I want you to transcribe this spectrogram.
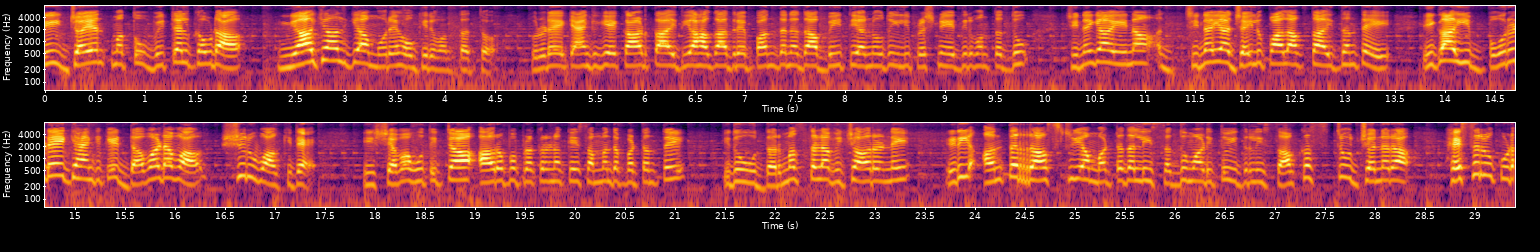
ಟಿ ಜಯಂತ್ ಮತ್ತು ವಿಠಲ್ ಗೌಡ ನ್ಯಾಯಾಲಯ ಮೊರೆ ಹೋಗಿರುವಂಥದ್ದು ಬುರುಡೆ ಗ್ಯಾಂಗ್ಗೆ ಕಾಡ್ತಾ ಇದೆಯಾ? ಹಾಗಾದ್ರೆ ಬಂಧನದ ಭೀತಿ ಅನ್ನೋದು ಇಲ್ಲಿ ಪ್ರಶ್ನೆ ಎದ್ದಿರುವಂಥದ್ದು ಚಿನ್ನಯ್ಯ ಏನ ಚಿನ್ನಯ್ಯ ಜೈಲು ಪಾಲಾಗ್ತಾ ಇದ್ದಂತೆ ಈಗ ಈ ಬುರುಡೆ ಗ್ಯಾಂಗ್ಗೆ ಡವಡವ ಶುರುವಾಗಿದೆ. ಈ ಶವ ಹುತಿಟ್ಟ ಆರೋಪ ಪ್ರಕರಣಕ್ಕೆ ಸಂಬಂಧಪಟ್ಟಂತೆ ಇದು ಧರ್ಮಸ್ಥಳ ವಿಚಾರಣೆ. ಇಡೀ ಅಂತಾರಾಷ್ಟ್ರೀಯ ಮಟ್ಟದಲ್ಲಿ ಸದ್ದು ಮಾಡಿತ್ತು. ಇದರಲ್ಲಿ ಸಾಕಷ್ಟು ಜನರ ಹೆಸರು ಕೂಡ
